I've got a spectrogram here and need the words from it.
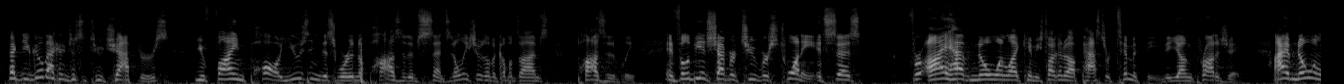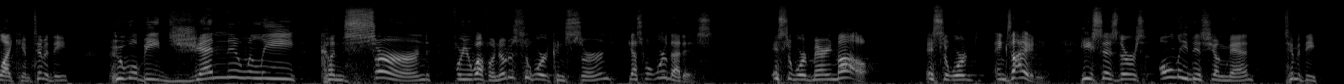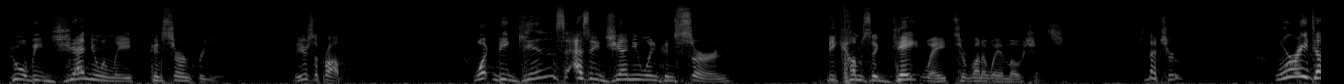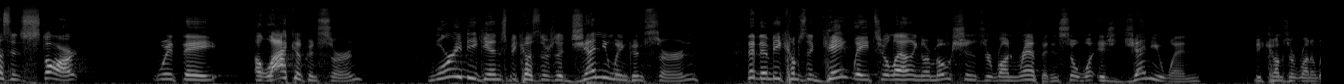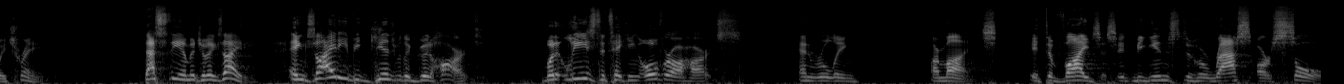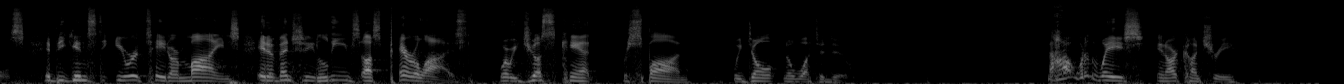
In fact, if you go back to just the two chapters, you find Paul using this word in a positive sense. It only shows up a couple times positively. In Philippians chapter 2, verse 20, it says, for I have no one like him. He's talking about Pastor Timothy, the young protege. I have no one like him, Timothy, who will be genuinely concerned for your welfare. Notice the word concerned. Guess what word that is? It's the word merimnao. It's the word anxiety. He says there's only this young man, Timothy, who will be genuinely concerned for you. But here's the problem what begins as a genuine concern becomes a gateway to runaway emotions. Isn't that true? Worry doesn't start with a, a lack of concern. Worry begins because there's a genuine concern that then becomes the gateway to allowing our emotions to run rampant. And so, what is genuine becomes a runaway train. That's the image of anxiety. Anxiety begins with a good heart, but it leads to taking over our hearts and ruling our minds. It divides us. It begins to harass our souls. It begins to irritate our minds. It eventually leaves us paralyzed where we just can't respond. We don't know what to do. Now, how, what are the ways in our country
